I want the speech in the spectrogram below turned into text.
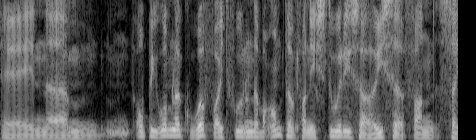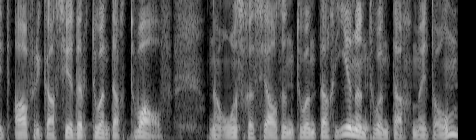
en um, op die oomblik hoofuitvoerende beampte van historiese huise van Suid-Afrika sedert 2012. Nou ons gesels in 2021 met hom.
